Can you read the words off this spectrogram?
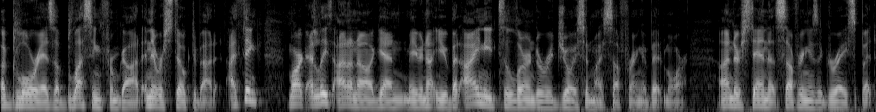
a glory, as a blessing from God, and they were stoked about it. I think, Mark, at least, I don't know, again, maybe not you, but I need to learn to rejoice in my suffering a bit more. I understand that suffering is a grace, but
